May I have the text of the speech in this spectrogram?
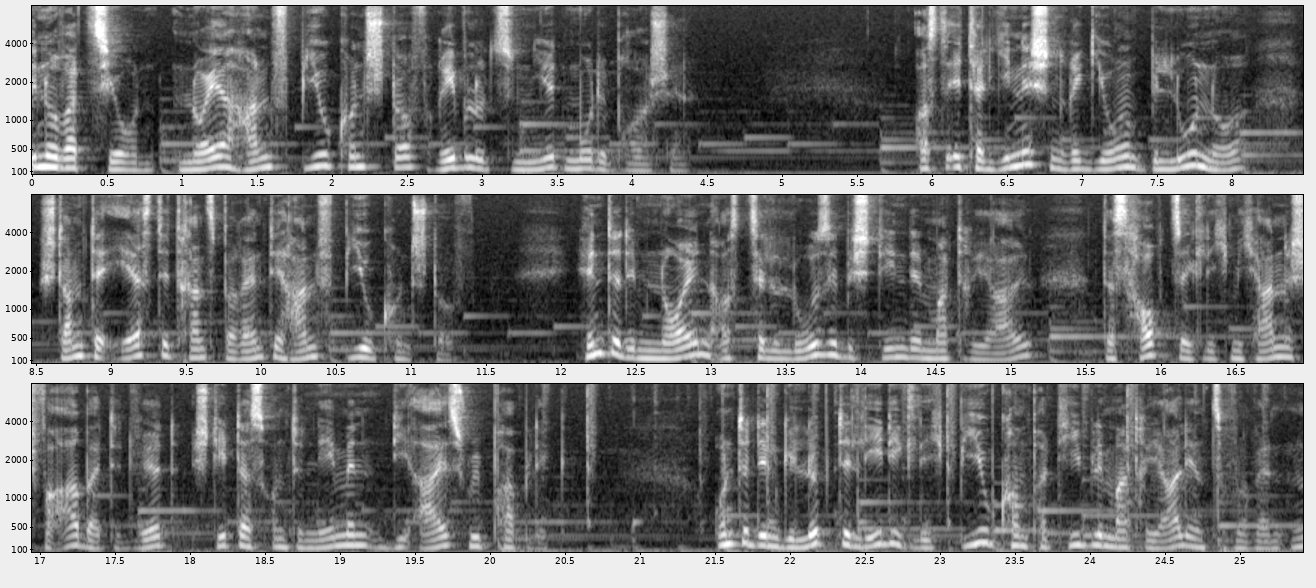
Innovation. Neuer Hanf-Biokunststoff revolutioniert Modebranche. Aus der italienischen Region Belluno stammt der erste transparente Hanf-Biokunststoff. Hinter dem neuen aus Zellulose bestehenden Material, das hauptsächlich mechanisch verarbeitet wird, steht das Unternehmen The Ice Republic. Unter dem Gelübde lediglich biokompatible Materialien zu verwenden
